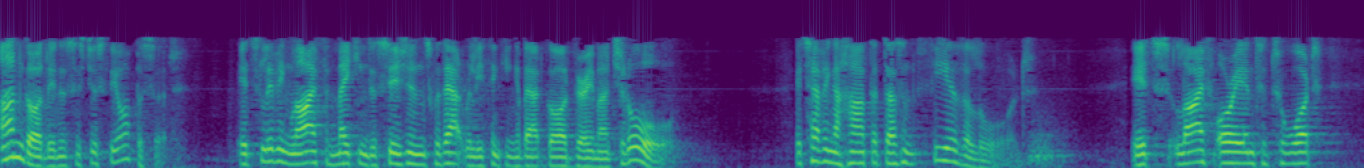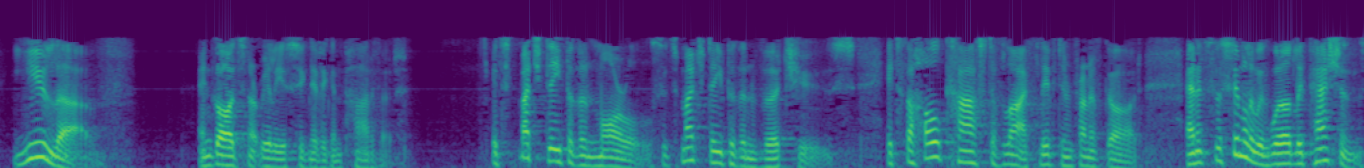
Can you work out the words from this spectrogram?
Ungodliness is just the opposite. It's living life and making decisions without really thinking about God very much at all. It's having a heart that doesn't fear the Lord. It's life oriented to what you love, and God's not really a significant part of it. It's much deeper than morals. It's much deeper than virtues. It's the whole cast of life lived in front of God. And it's the similar with worldly passions.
